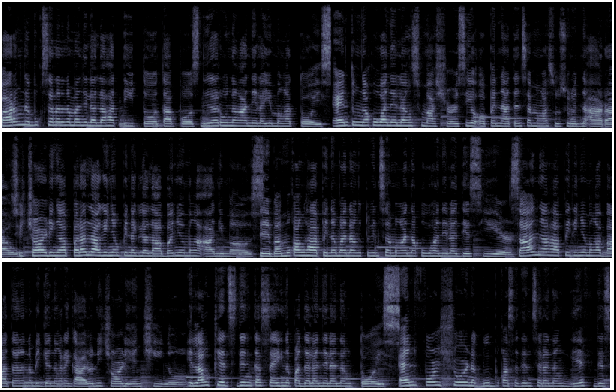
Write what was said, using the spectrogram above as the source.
Parang nabuksan na naman nila lahat dito tapos nilaro na nga nila yung mga toys. And kung nakuha nilang smashers, i-open natin sa mga susunod na araw. Si Charlie nga pala lagi niyang pinaglalaban yung mga animals. 'Di ba Mukhang happy naman ang twins sa mga nakuha nila this year. Sana happy din yung mga bata na nabigyan ng regalo ni Charlie and Chino. Ilang kids din kasi yung napadala nila ng toys. And for sure, nagbubukas na din sila ng gift this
